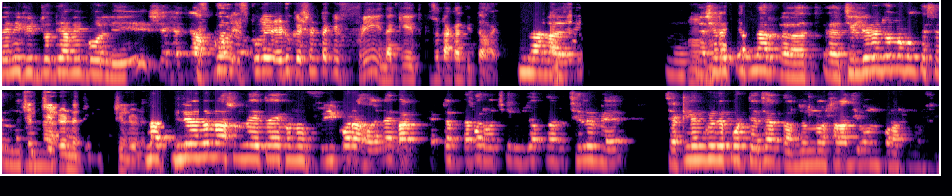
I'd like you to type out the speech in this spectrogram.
বেনিফিট যদি আমি বলি সেক্ষেত্রে স্কুল স্কুলের এডুকেশনটা কি ফ্রি নাকি কিছু টাকা দিতে হয়? না না সেটা কি আপনার চিলড্রেনের জন্য বলতেছেন না। চিলড্রেনের চিলড্রেনের না চিলড্রেনের জন্য আসলে এটা এখনও ফ্রি করা হয় না বাট একটা ব্যাপার হচ্ছে যে আপনার ছেলে মেয়ে চেক ল্যাঙ্গুয়েজে পড়তে চায় তার জন্য সারা জীবন পড়াশোনা ফ্রি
